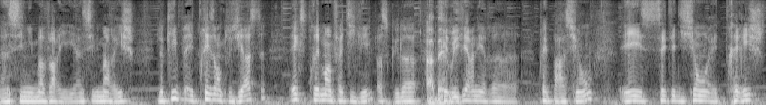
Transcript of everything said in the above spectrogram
un cinéma varié, un cinéma riche. L'équipe est très enthousiaste, extrêmement fatiguée parce que là, ah ben c'est les dernières préparations et cette édition est très riche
